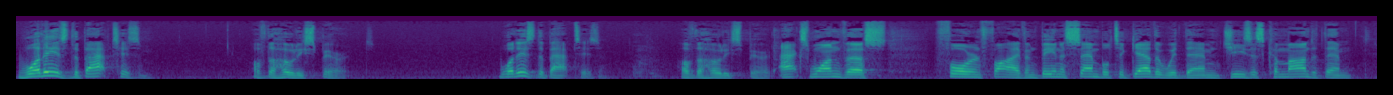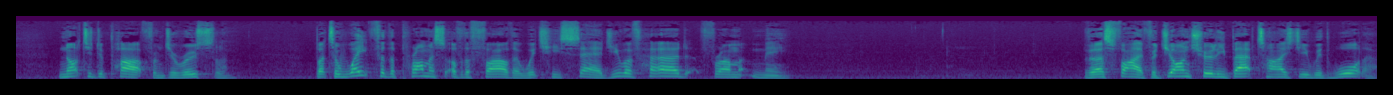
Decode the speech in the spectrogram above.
What is the baptism of the Holy Spirit? What is the baptism of the Holy Spirit? Acts 1, verse 4 and 5. And being assembled together with them, Jesus commanded them not to depart from Jerusalem, but to wait for the promise of the Father, which he said, You have heard from me. Verse 5 For John truly baptized you with water,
